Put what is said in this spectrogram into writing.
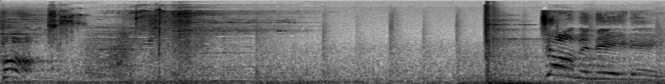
ฮ่า Dominating.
